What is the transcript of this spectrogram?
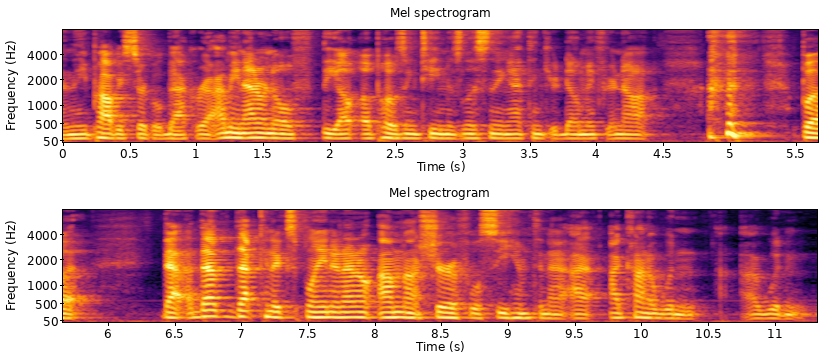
And he probably circled back around. I mean, I don't know if the opposing team is listening. I think you're dumb if you're not, but that that that can explain it. I don't. I'm not sure if we'll see him tonight. I I kind of wouldn't. I wouldn't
